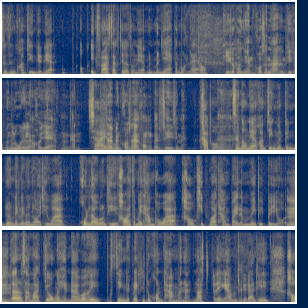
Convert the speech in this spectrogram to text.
ซึ่งซึ่งความจริงเดี๋ยวนี้ infrastructure ตรงเนี้ยมันมันแยกกันหมดแล้ว พี่ก็เพิ่งเห็นโฆษณาหนึ่งพี่ก็เพิ่งรู้นี่แหละว่าเขาแยกเหมือนกัน ใช่เขาจะเป็นโฆษณาของเป๊ปซี่ใช่ไหมครับผมอ่าซึ่งตรงเนี้ยความจริงมันเป็นเรื่องเล็กๆน้อยๆที่ว่าคนเราบางทีเขาอาจจะไม่ทำเพราะว่าเขาคิดว่าทำไปแล้วไม่มีประโยชน์อืมแต่เราสามารถโยงให้เห็นได้ว่าเฮ้ยสิ่งเล็กๆที่ทุกคนทำมันนะนัดอะไรเงี้ยครับมันคือการที่เขา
